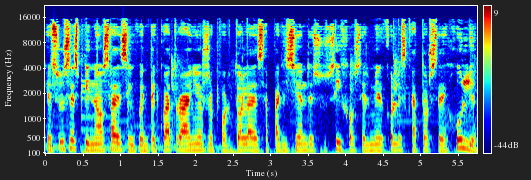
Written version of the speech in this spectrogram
Jesús Espinosa, de 54 años, reportó la desaparición de sus hijos el miércoles 14 de julio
